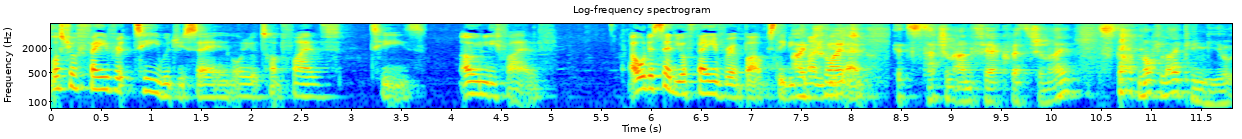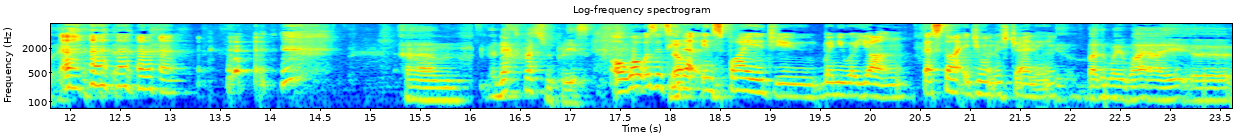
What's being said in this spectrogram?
What's your favorite tea, would you say, or your top five teas? Only five. I would have said your favorite, but obviously we can't I tried. Do that. It's such an unfair question. I start not liking you. um, next question, please. Or what was the tea no. that inspired you when you were young, that started you on this journey? By the way, why I uh,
